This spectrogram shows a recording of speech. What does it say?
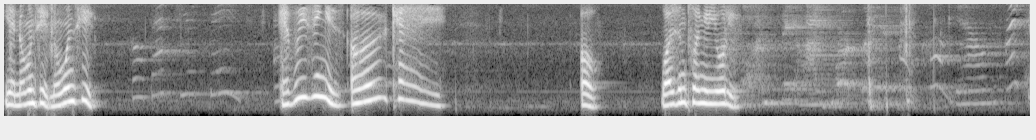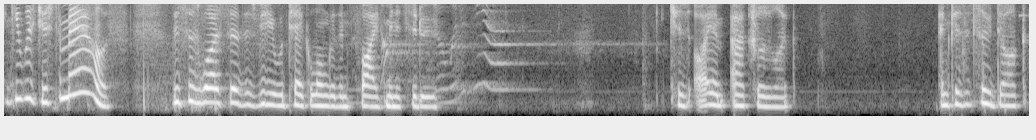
Yeah, no one's here. No one's here. Everything is okay. Oh, why isn't playing any audio? I think it was just a mouse. This is why I said this video would take longer than five minutes to do. Because I am actually like. And because it's so dark.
